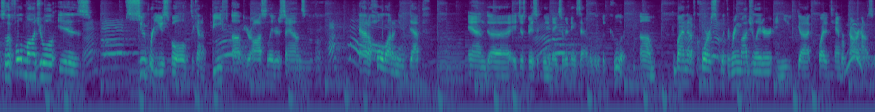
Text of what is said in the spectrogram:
So the Fold module is super useful to kind of beef up your oscillator sounds, add a whole lot of new depth, and uh, it just basically makes everything sound a little bit cooler. Um, combine that, of course, with the ring modulator, and you've got quite a timbre powerhouse.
